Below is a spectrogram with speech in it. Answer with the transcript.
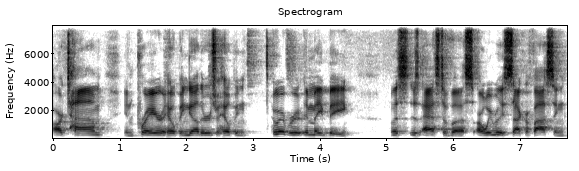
our time in prayer, helping others, or helping whoever it may be, this is asked of us. Are we really sacrificing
